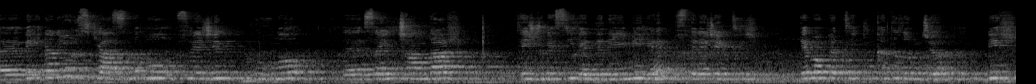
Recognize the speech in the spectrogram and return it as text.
E, ve inanıyoruz ki aslında bu sürecin ruhunu e, Sayın Çandar tecrübesiyle, deneyimiyle üstlenecektir. Demokratik, katılımcı bir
